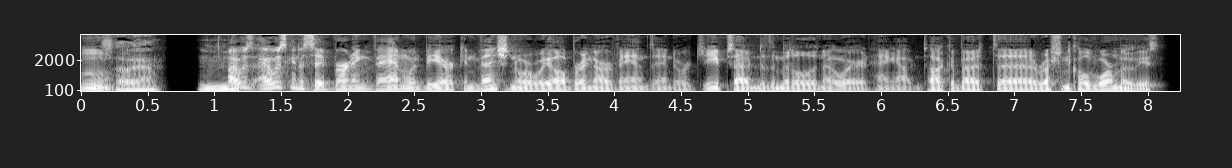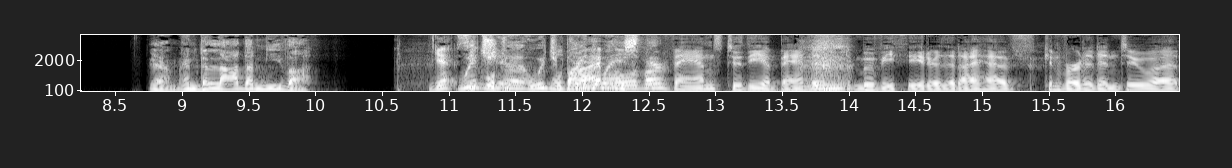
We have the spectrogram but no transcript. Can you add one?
Hmm. So yeah. Mm. I was I was going to say burning van would be our convention where we all bring our vans and or jeeps out into the middle of nowhere and hang out and talk about uh, Russian Cold War movies. yeah, and the Lada Niva. Yeah, see, Which, we'll, uh, which, we'll by the drive way, all of our vans to the abandoned movie theater that I have converted into a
